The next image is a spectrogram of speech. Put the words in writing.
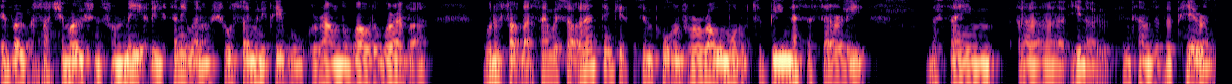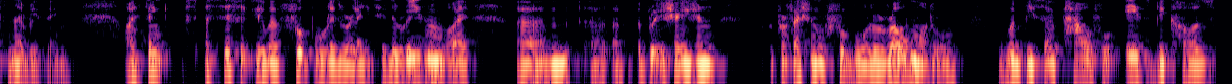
evoke such emotions from me at least anyway and i'm sure so many people around the world or wherever would have felt that same way. So i don't think it's important for a role model to be necessarily the same uh, you know in terms of appearance and everything. I think specifically where football is related the reason why um, a, a british asian professional footballer role model would be so powerful is because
